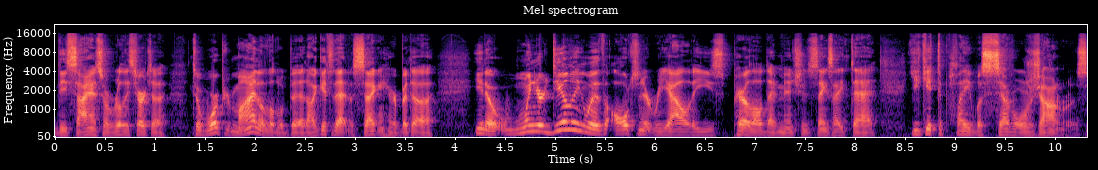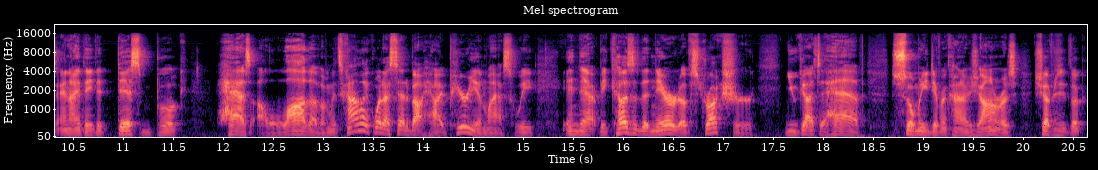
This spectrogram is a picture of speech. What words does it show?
the science will really start to, to warp your mind a little bit. I'll get to that in a second here. But, uh, you know, when you're dealing with alternate realities, parallel dimensions, things like that, you get to play with several genres. And I think that this book has a lot of them. It's kind of like what I said about Hyperion last week, in that because of the narrative structure, you got to have so many different kind of genres. You have to look,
